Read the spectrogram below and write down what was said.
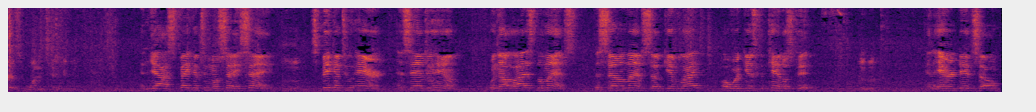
verse one and two. And Yah spake unto Moshe, saying, Mhm. Speak unto Aaron, and say unto him, When thou lightest the lamps, the seven lamps shall give light over against the candlestick. Mhm. And Aaron did so.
